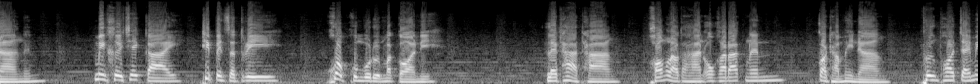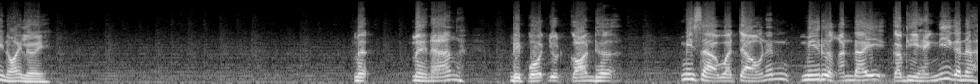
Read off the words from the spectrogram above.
นางนั้นไม่เคยใช้กายที่เป็นสตรี ควบคุมบุรุษมาก่อนนี่และท่าทางของเหล่าทหารองครักษ์นั้น ก็ทำให้นาง พึงพอใจไม่น้อยเลยแม่แม่นางได้โปรดหยุดก่อนเถอะ มิทราว่าเจ้านั้นมีเรื่องอันใดกับที่แห่งนี้กันนะ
